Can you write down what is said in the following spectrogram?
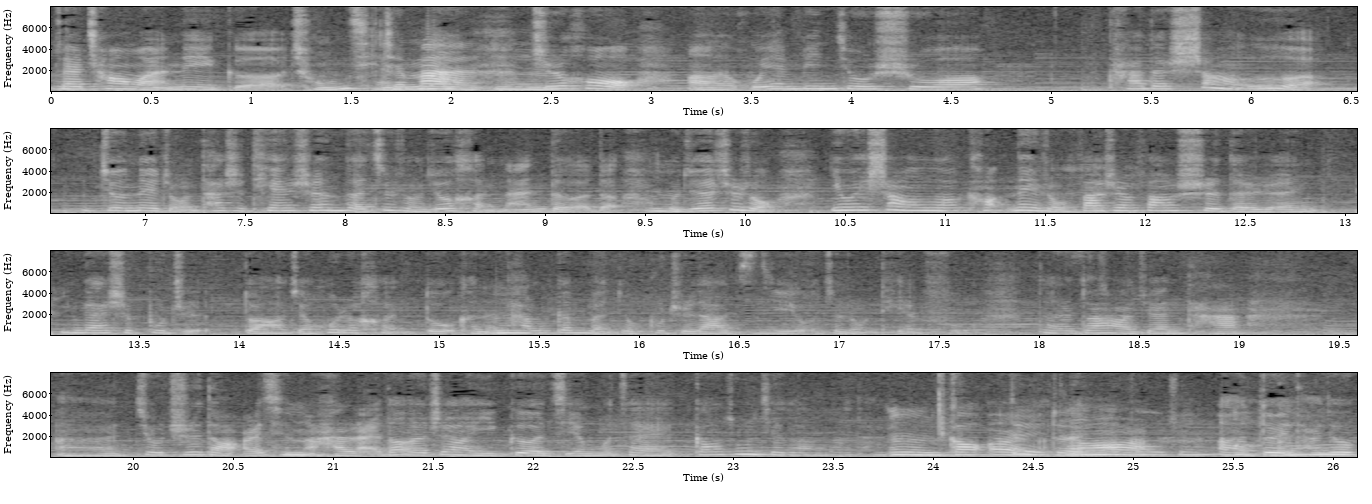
在唱完那个《从前慢》之后，呃，胡彦斌就说她的上颚就那种他是天生的，这种就很难得的。我觉得这种因为上颚靠那种发声方式的人，应该是不止段浩娟或者很多，可能他们根本就不知道自己有这种天赋。但是段浩娟她。呃，就知道，而且呢，还来到了这样一个节目，在高中阶段吧，他嗯，高二高二高中啊，对，他就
